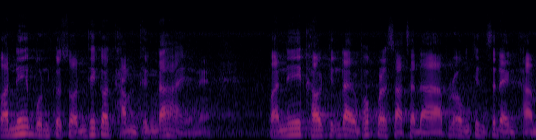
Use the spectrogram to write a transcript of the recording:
วันนี้บุญกุศลที่เขาทำถึงได้เนี่ยวันนี้เขาจึงได้พบพระศาสดา พระองค์จึงแสดงธรรม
